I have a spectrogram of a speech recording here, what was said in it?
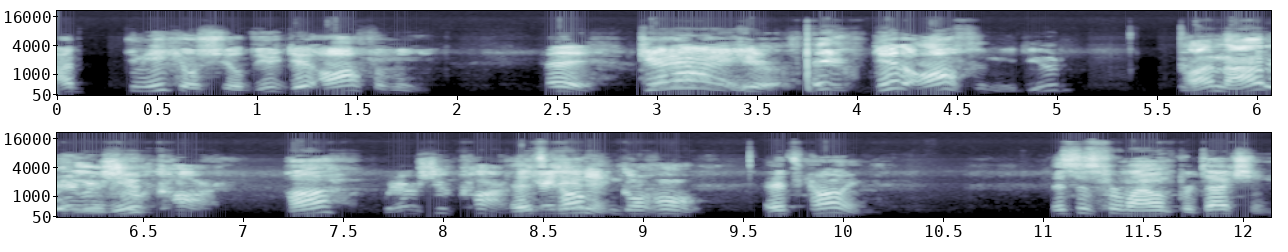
I'm fucking Eco Shield, dude. Get off of me. Hey, Get out of here. hey, get off of me, dude. I'm out of here, Where's your car? Huh? Where's your car? It's Get coming. in and go home. It's coming. This is for my own protection.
